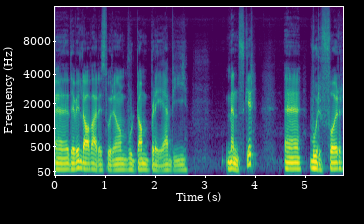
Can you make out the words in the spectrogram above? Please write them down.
eh, det vil da være historien om hvordan ble vi mennesker. Eh, hvorfor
